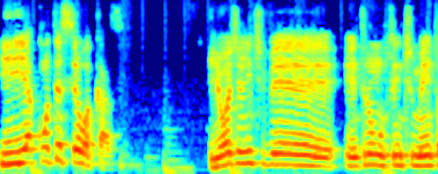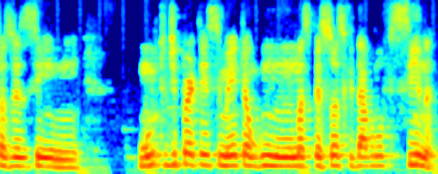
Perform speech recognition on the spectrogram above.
E aconteceu a casa. E hoje a gente vê, entra um sentimento, às vezes, assim, muito de pertencimento em algumas pessoas que davam oficina.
